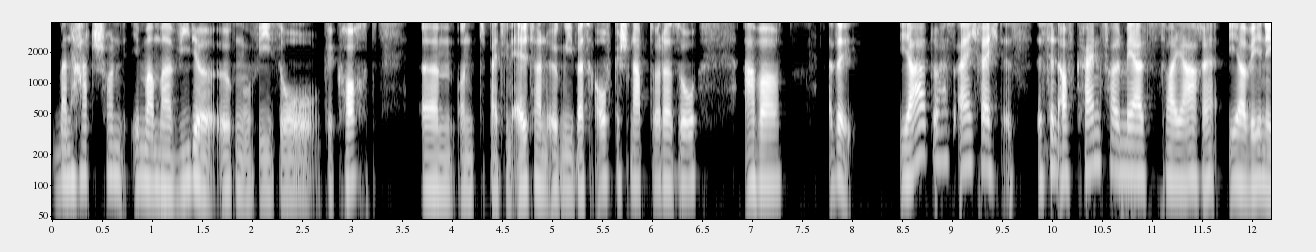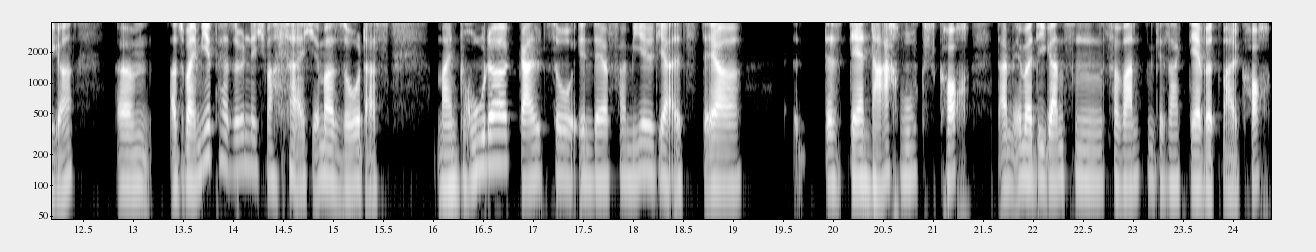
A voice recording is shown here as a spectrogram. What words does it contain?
man hat schon immer mal wieder irgendwie so gekocht ähm, und bei den Eltern irgendwie was aufgeschnappt oder so. Aber, also ja, du hast eigentlich recht. Es, es sind auf keinen Fall mehr als zwei Jahre, eher weniger. Ähm, also bei mir persönlich war es eigentlich immer so, dass mein Bruder galt so in der Familie als der das, der Nachwuchskoch. Da haben immer die ganzen Verwandten gesagt, der wird mal Koch,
